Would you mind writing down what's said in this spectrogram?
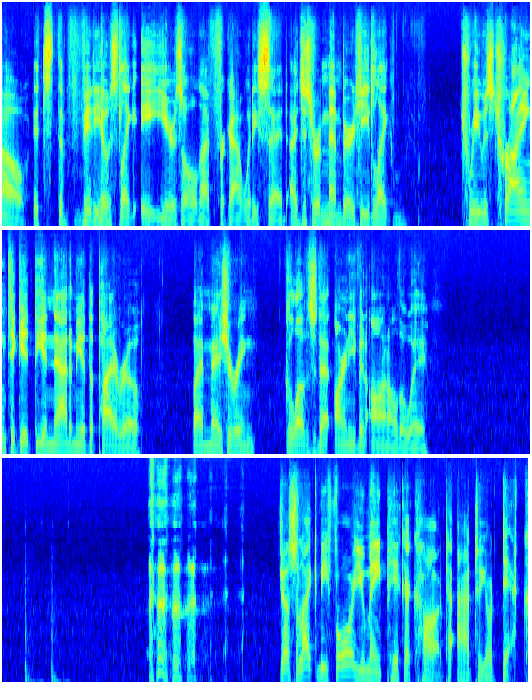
Oh, it's the video's like eight years old. I forgot what he said. I just remembered he like he was trying to get the anatomy of the pyro by measuring gloves that aren't even on all the way. Just like before, you may pick a card to add to your deck.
